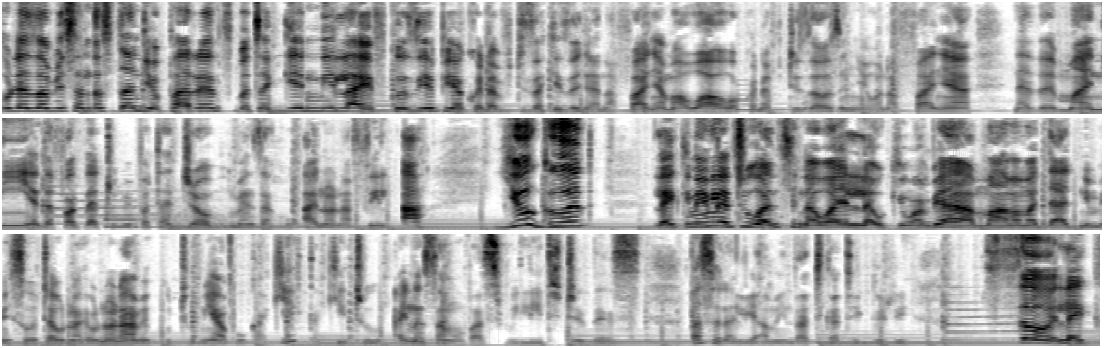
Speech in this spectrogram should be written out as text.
Unaweza misunderstand your parents but again ni life cause ye pia kona vitu zake zenye anafanya ama wao wakona vitu zao zenye wanafanya na the money and the fact that umepata job umeanza kuan na feel ah you good? Like nile tu once in a while ukimwambia mama ama dad nimesota una- unaona amekutumia hapo kaki kakitu i know some of us relate to this. Personally i'm in that category. So like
